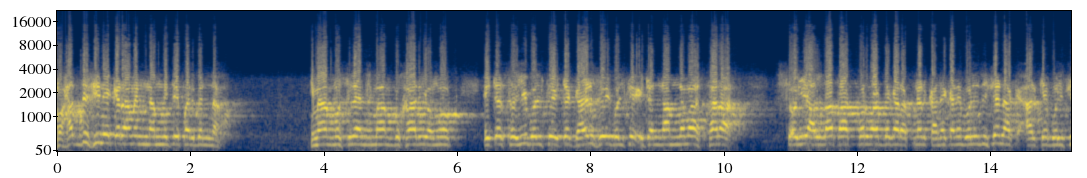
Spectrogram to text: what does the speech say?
মহাদ্দিসিনে কেরামের নাম নিতে পারবেন না। ইমাম মুসলিম, ইমাম বুখারি অমুক, এটা সহি বলছে, এটা গায়ের সহি বলছে, এটার নাম নামা সারা সহি আল্লাহ পাক করবার দেখার আপনার কানে কানে বলে দিছেন আর কে বলছে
